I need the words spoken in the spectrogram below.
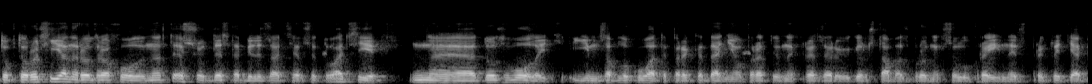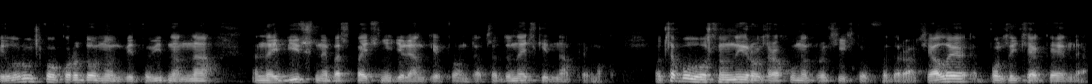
Тобто росіяни розраховували на те, що дестабілізація ситуації е, дозволить їм заблокувати перекидання оперативних резервів Генштаба Збройних сил України з прикриття білоруського кордону відповідно на найбільш небезпечні ділянки фронту. Це Донецький напрямок. Оце був основний розрахунок Російської Федерації, але позиція КНР.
